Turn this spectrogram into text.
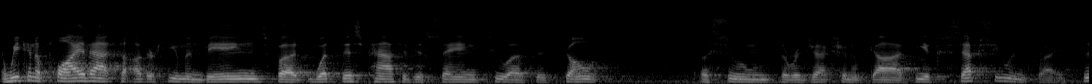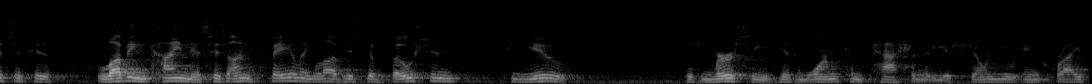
And we can apply that to other human beings, but what this passage is saying to us is don't assume the rejection of God. He accepts you in Christ. This is His loving kindness, His unfailing love, His devotion to you his mercy, his warm compassion that he has shown you in Christ.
